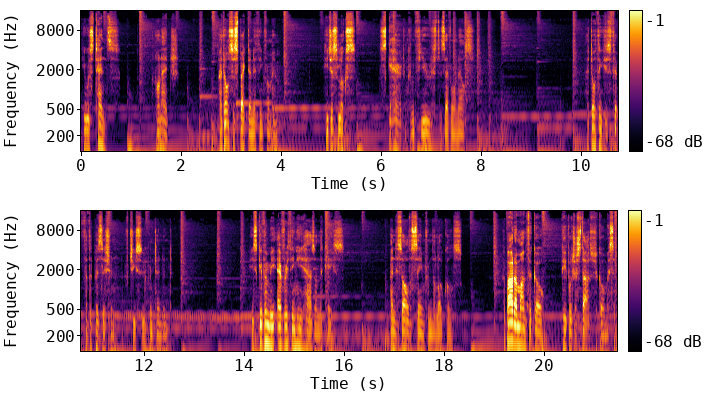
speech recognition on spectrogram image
He was tense and on edge. I don't suspect anything from him. He just looks scared and confused as everyone else. I don't think he's fit for the position of chief superintendent. He's given me everything he has on the case, and it's all the same from the locals. About a month ago, people just started to go missing.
